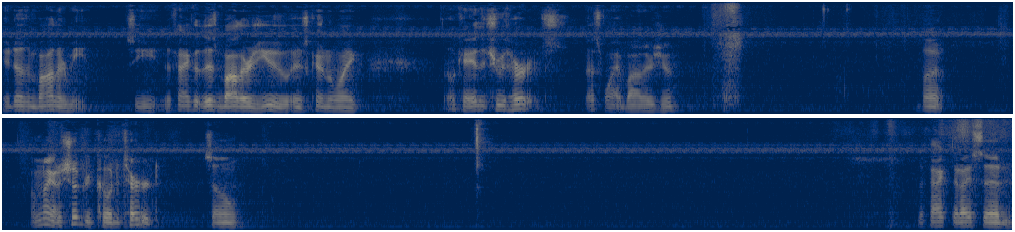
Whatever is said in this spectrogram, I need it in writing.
It doesn't bother me. See, the fact that this bothers you is kind of like, okay, the truth hurts. That's why it bothers you. But I'm not going to sugarcoat a turd. So fact that I said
